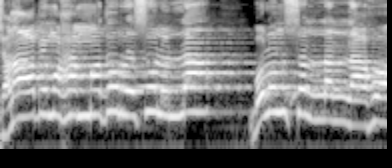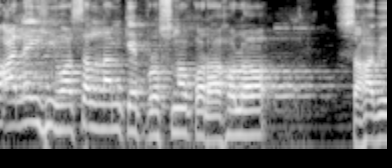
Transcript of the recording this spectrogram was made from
জনাবি মোহাম্মদুর রসুল্লাহ বলুন সাল্লাহ আলাইহি ওয়াসাল্লামকে প্রশ্ন করা হলো। সাহাবি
